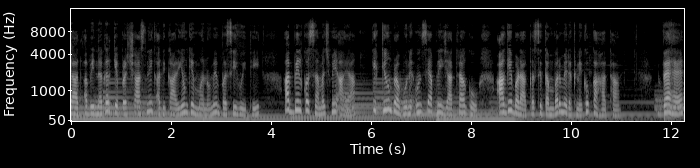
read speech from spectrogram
याद अभी नगर के प्रशासनिक अधिकारियों के मनों में बसी हुई थी। अब बिल को समझ में आया कि क्यों प्रभु ने उनसे अपनी यात्रा को आगे बढ़ाकर सितंबर में रखने को कहा था। वह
